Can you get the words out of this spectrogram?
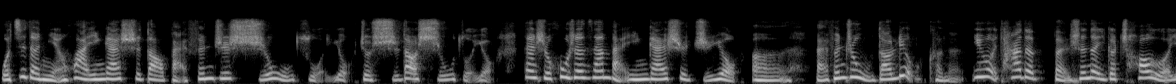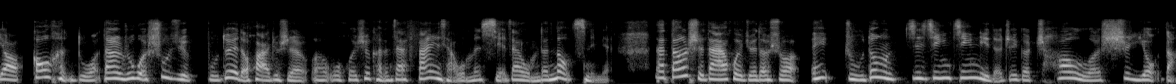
我记得年化应该是到百分之十五左右，就十到十五左右。但是沪深三百应该是只有嗯百分之五到六，可能因为它的本身的一个超额要高很多。当然，如果数据不对的话，就是呃我回去可能再翻一下，我们写在我们的 notes 里面。那当时大家。会觉得说，哎，主动基金经理的这个超额是有的。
